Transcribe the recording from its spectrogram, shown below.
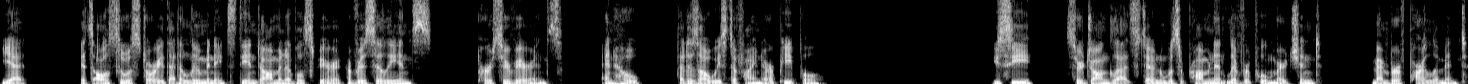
Yet, it's also a story that illuminates the indomitable spirit of resilience, perseverance, and hope that has always defined our people. You see, Sir John Gladstone was a prominent Liverpool merchant, Member of Parliament,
